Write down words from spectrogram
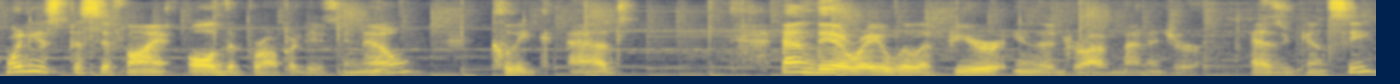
When you specify all the properties you know, click Add, and the array will appear in the Drive Manager. As you can see,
